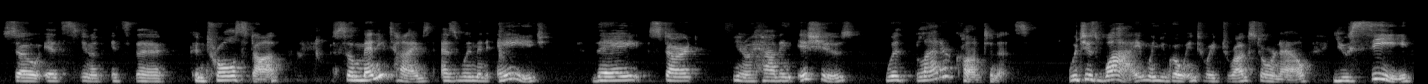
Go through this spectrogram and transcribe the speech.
So it's, you know, it's the control stop so many times as women age, they start, you know, having issues with bladder continence, which is why when you go into a drugstore now, you see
